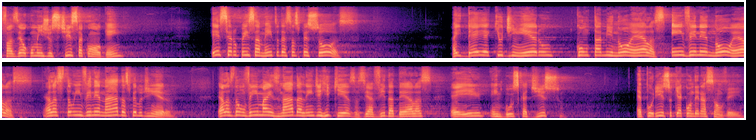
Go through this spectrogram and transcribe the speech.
fazer alguma injustiça com alguém. Esse era o pensamento dessas pessoas. A ideia é que o dinheiro contaminou elas, envenenou elas. Elas estão envenenadas pelo dinheiro. Elas não veem mais nada além de riquezas e a vida delas é ir em busca disso. É por isso que a condenação veio.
